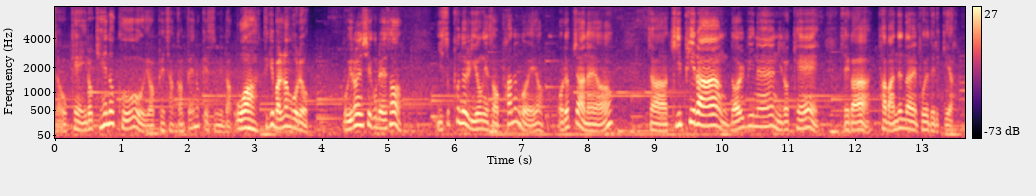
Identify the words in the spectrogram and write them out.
자 오케이. 이렇게 해놓고 옆에 잠깐 빼놓겠습니다. 우와 되게 말랑거려. 뭐 이런 식으로 해서 이 스푼을 이용해서 파는 거예요. 어렵지 않아요. 자 깊이랑 넓이는 이렇게 제가 다 만든 다음에 보여드릴게요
